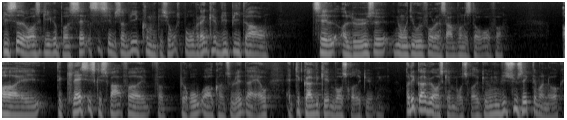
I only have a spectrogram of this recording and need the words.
vi sidder jo også og kigger på os selv, så siger vi så, at vi er et kommunikationsbureau. Hvordan kan vi bidrage til at løse nogle af de udfordringer, samfundet står overfor. Og øh, det klassiske svar for, for byråer og konsulenter er jo, at det gør vi gennem vores rådgivning. Og det gør vi også gennem vores rådgivning. Men vi synes ikke, det var nok.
